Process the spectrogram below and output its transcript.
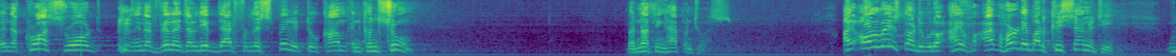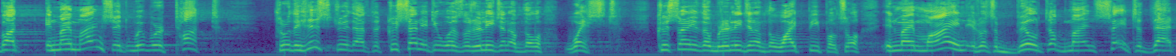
in the crossroad in the village and leave that for the Spirit to come and consume. But nothing happened to us. I always thought it would, I've, heard about Christianity, but in my mindset, we were taught through the history that the Christianity was the religion of the West. Christianity is the religion of the white people. So in my mind, it was a built up mindset that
